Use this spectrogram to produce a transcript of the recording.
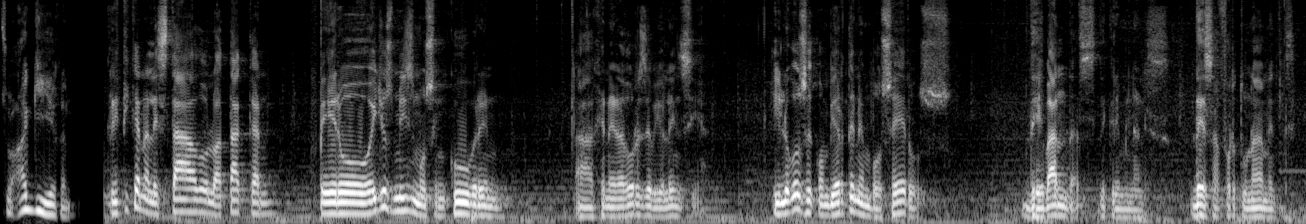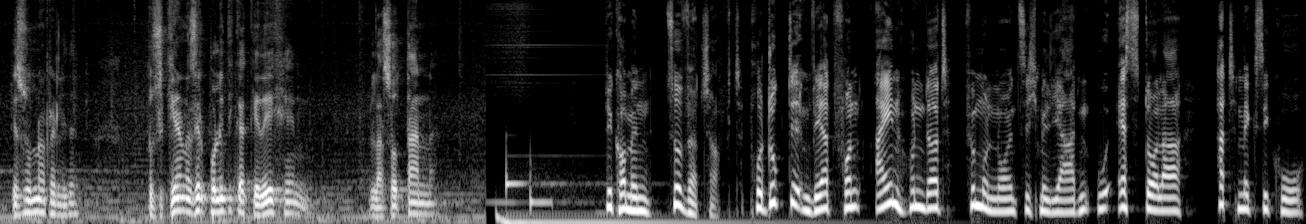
zu agieren. Critican al Estado, lo atacan, pero ellos mismos encubren a generadores de violencia. y luego se convierten en voceros de bandas de criminales, desafortunadamente. Eso es una realidad. Pues si quieren hacer política, que dejen la sotana. Wir kommen zur Wirtschaft. Produkte im Wert von 195 Milliarden US-Dollar hat Mexiko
